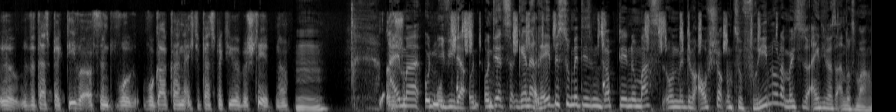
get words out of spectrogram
äh, eine Perspektive öffnen, wo, wo gar keine echte Perspektive besteht. Ne? Mhm. Also Einmal und nie wieder. Und, und jetzt generell bist du mit diesem Job, den du machst und mit dem Aufstocken zufrieden oder möchtest du eigentlich was anderes machen?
